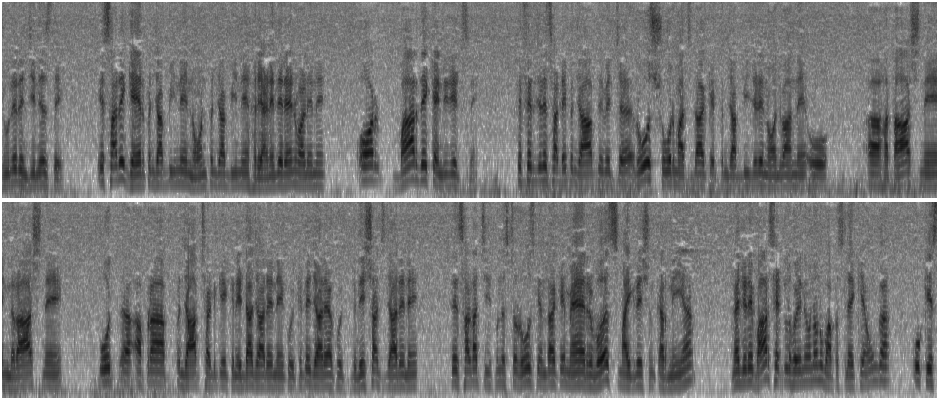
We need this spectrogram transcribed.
ਜੂਨੀਅਰ ਇੰਜੀਨੀਅਰਸ ਦੇ, ਇਹ ਸਾਰੇ ਗੈਰ ਪੰਜਾਬੀ ਨੇ ਨੌਨ ਪੰਜਾਬੀ ਨੇ, ਹਰਿਆਣੇ ਦੇ ਰਹਿਣ ਵਾਲੇ ਨੇ, ਔਰ ਬਾਹਰ ਦੇ ਕੈਂਡੀਡੇਟਸ ਨੇ। ਤੇ ਫਿਰ ਜਿਹੜੇ ਸਾਡੇ ਪੰਜਾਬ ਦੇ ਵਿੱਚ ਰੋਜ਼ ਸ਼ੋਰ ਮੱਚਦਾ ਕਿ ਪੰਜਾਬੀ ਜਿਹੜੇ ਨੌਜਵਾਨ ਨੇ ਉਹ ਹਤਾਸ਼ ਨੇ, ਨਿਰਾਸ਼ ਨੇ, ਉਹ ਆਪਣਾ ਪੰਜਾਬ ਛੱਡ ਕੇ ਕੈਨੇਡਾ ਜਾ ਰਹੇ ਨੇ, ਕੋਈ ਕਿਤੇ ਜਾ ਰਿਹਾ, ਕੋਈ ਵਿਦੇਸ਼ਾਂ 'ਚ ਜਾ ਰਹੇ ਨੇ ਤੇ ਸਾਡਾ ਚੀਫ ਮਿਨਿਸਟਰ ਰੋਜ਼ ਕਹਿੰਦਾ ਕਿ ਮੈਂ ਰਿਵਰਸ ਮਾਈਗ੍ਰੇਸ਼ਨ ਕਰਨੀ ਆ, ਮੈਂ ਜਿਹੜੇ ਬਾਹਰ ਸੈਟਲ ਹੋਏ ਨੇ ਉਹਨਾਂ ਨੂੰ ਵਾਪਸ ਲੈ ਕੇ ਆਉਂਗਾ ਉਹ ਕਿਸ,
